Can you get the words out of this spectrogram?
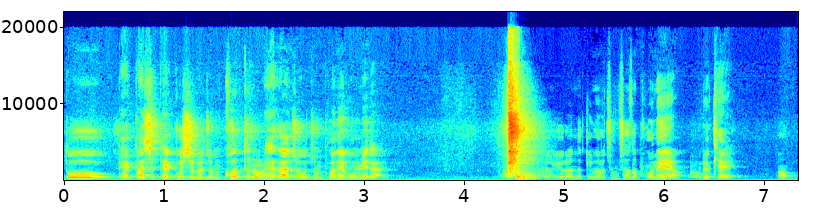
또 180, 190을 좀 컨트롤 해가지고 좀 보내봅니다. 그럼 이런 느낌으로 좀 쳐서 보내요. 이렇게. 어?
